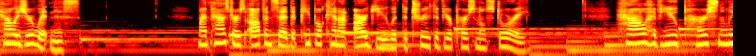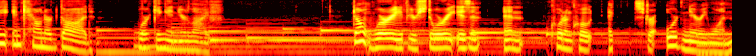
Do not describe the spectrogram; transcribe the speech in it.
How is your witness? My pastor has often said that people cannot argue with the truth of your personal story. How have you personally encountered God working in your life? Don't worry if your story isn't an quote unquote extraordinary one.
